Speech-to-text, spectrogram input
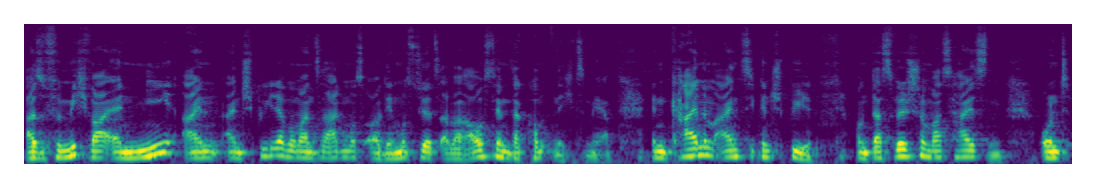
Also für mich war er nie ein, ein Spieler, wo man sagen muss, oh, den musst du jetzt aber rausnehmen, da kommt nichts mehr. In keinem einzigen Spiel. Und das will schon was heißen. Und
